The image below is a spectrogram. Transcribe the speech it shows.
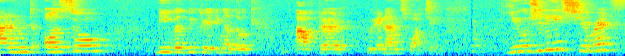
and also we will be creating a look after we are done swatching usually shimmers Uh,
